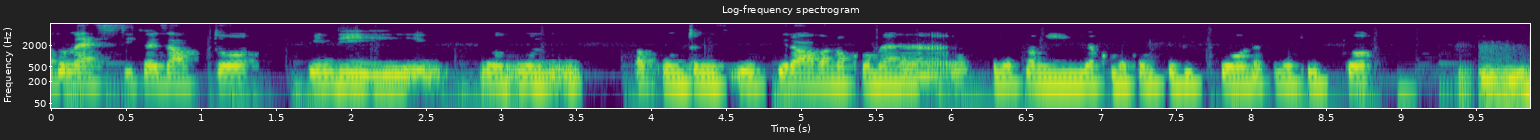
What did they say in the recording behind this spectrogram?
domestica, esatto, quindi non, non, appunto mi, ispiravano come, come, famiglia, come composizione, come tutto. Mm-hmm.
